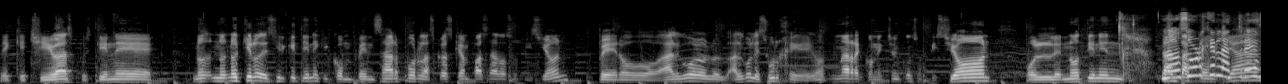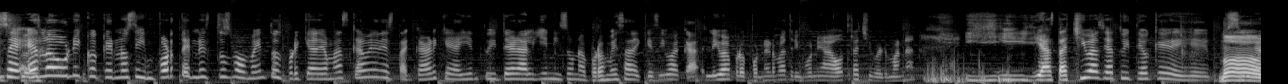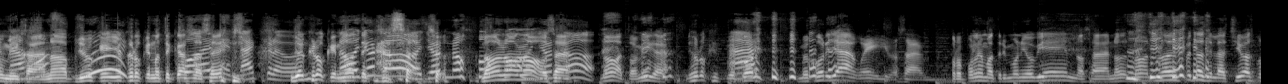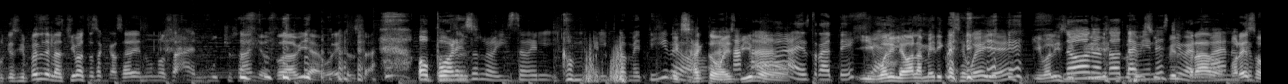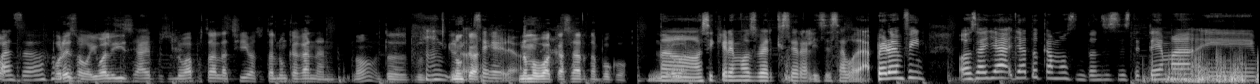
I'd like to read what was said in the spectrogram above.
de que Chivas pues tiene, no, no, no quiero decir que tiene que compensar por las cosas que han pasado a su afición, pero algo, algo le surge, una reconexión con su afición, o le- no tienen... Tanta surge la 13, confianza. es lo único que nos importa en estos momentos, porque además cabe destacar que ahí en Twitter alguien hizo una promesa de que se iba a, le iba a proponer matrimonio a otra chivermana y, y hasta Chivas ya tuiteó que eh, No, si mija, no, yo creo, que, yo creo que no te casas, ¿eh? Yo creo que no, te yo casas. No, yo no. No, no, no, yo o sea, no. Ah. no. a tu amiga. Yo creo que mejor, mejor ya, güey, o sea, propone matrimonio bien, o sea, no, no, no dependas de las chivas, porque si dependes de las chivas vas a casar en unos, ah, en muchos años todavía, güey, o sea, O por Entonces- eso lo hizo el, el prometido. Exacto, es vivo. Ah, estrategia. igual y le va a la América ese güey, ¿eh? Igual y se No, no, no, y también es chivermano. por eso, ¿Qué pasó? por eso, igual le dice, ay, pues le voy a apostar a las chivas, total nunca ganan, ¿no? Entonces, pues nunca, no me voy a casar tampoco. No, bueno. sí queremos ver que se realice esa boda. Pero en fin, o sea, ya, ya tocamos entonces este tema. eh,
